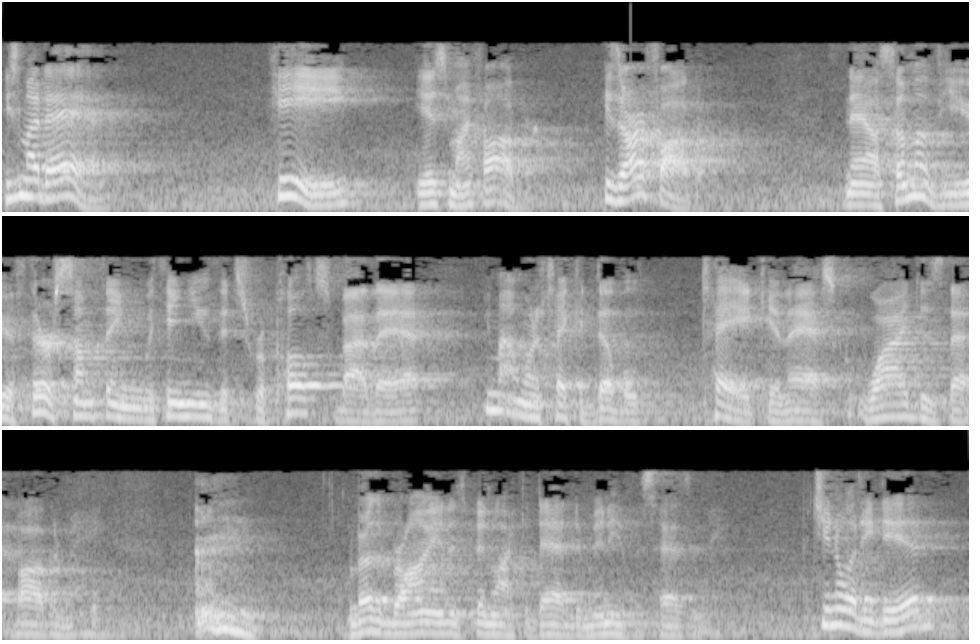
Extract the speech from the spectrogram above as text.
He's my dad. He is my father. He's our father. Now, some of you, if there's something within you that's repulsed by that, you might want to take a double take and ask, why does that bother me? Brother Brian has been like a dad to many of us, hasn't he? But you know what he did?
